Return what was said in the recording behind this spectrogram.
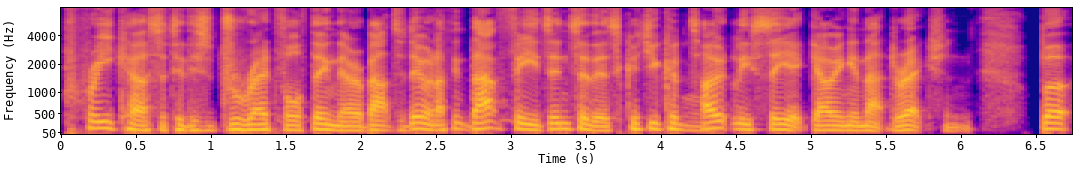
precursor to this dreadful thing they're about to do. And I think that feeds into this because you could Mm. totally see it going in that direction. But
